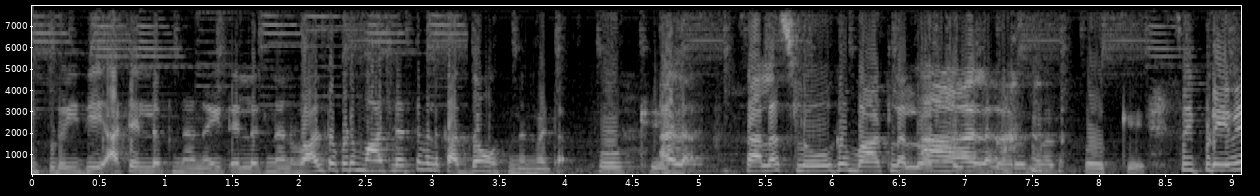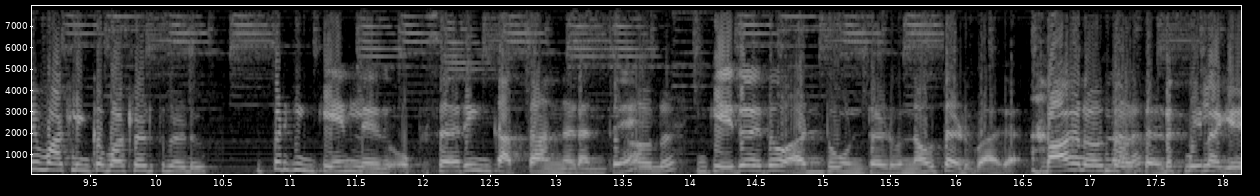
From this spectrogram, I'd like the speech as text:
ఇప్పుడు ఇది అటు వెళ్ళకు నాన్న ఇటు వెళ్ళకు నాన్న వాళ్ళతో కూడా మాట్లాడితే వాళ్ళకి అర్థం అవుతుంది అనమాట ఓకే. అలా. చాలా స్లోగా మాటలు ఓకే. సో ఇప్పుడు ఏమేమి మాటలు ఇంకా మాట్లాడుతున్నాడు? ఇప్పటికి ఇంకేం లేదు. ఒకసారి ఇంకా అత్త అన్నాడు అంతే ఇంకేదో ఏదో అంటూ ఉంటాడు. నవ్వుతాడు బాగా. బాగా నవ్వుతాడు? నవ్వుతాడు. మీలాగే.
